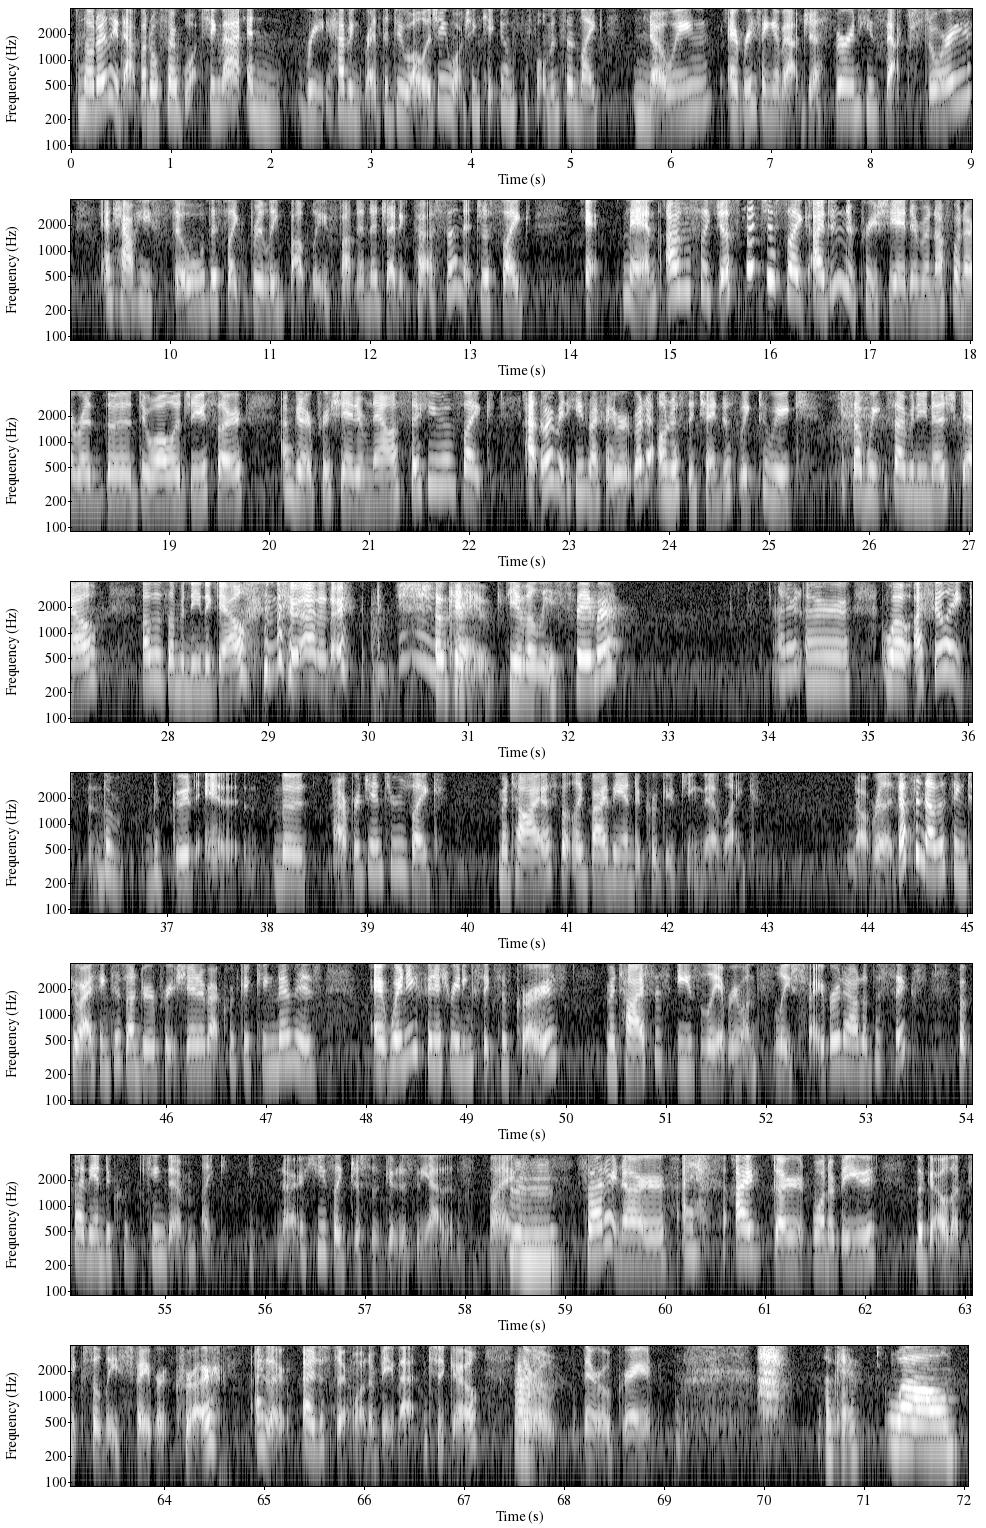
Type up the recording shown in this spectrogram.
not only that, but also watching that and re- having read the duology, watching Kit Young's performance and like knowing everything about Jesper and his backstory and how he's still this like really bubbly, fun, energetic person. It just like, it, man, I was just like, Jesper just like, I didn't appreciate him enough when I read the duology, so I'm to appreciate him now. So he was like, at the moment, he's my favorite, but it honestly changes week to week. Some weeks I'm an Inej gal, others I'm a Nina gal. I don't know. Okay, do you have a least favorite? I don't know. Well, I feel like the the good an- the average answer is like Matthias, but like by the end of Crooked Kingdom, like not really. That's another thing too. I think is underappreciated about Crooked Kingdom is it, when you finish reading Six of Crows, Matthias is easily everyone's least favorite out of the six. But by the end of Crooked Kingdom, like no, he's like just as good as the others. Like. Mm-hmm. So I don't know. I I don't want to be the girl that picks the least favorite crow. I don't. I just don't want to be that girl. They're all they're all great. Okay. Well,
